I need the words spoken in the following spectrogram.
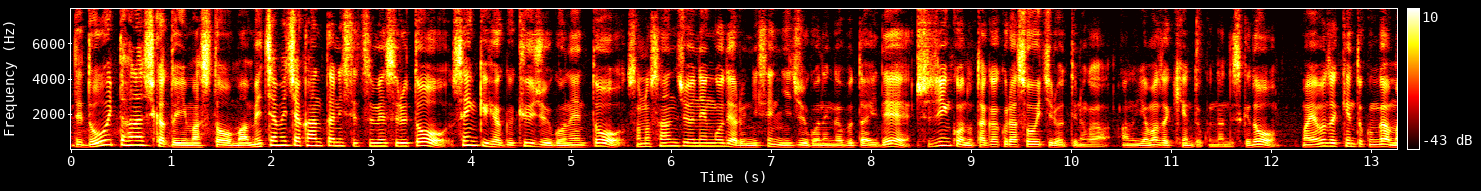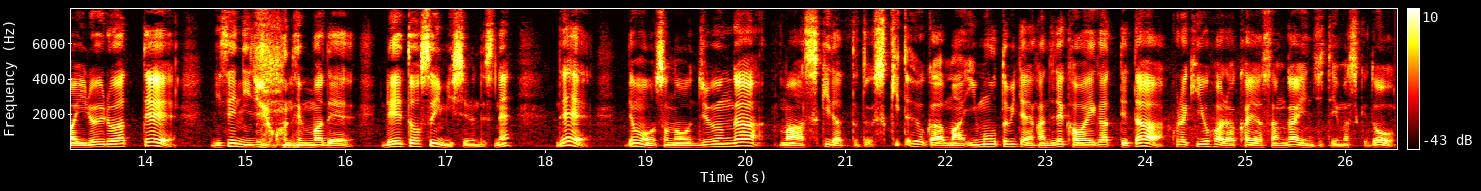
でどういった話かと言いますと、まあ、めちゃめちゃ簡単に説明すると1995年とその30年後である2025年が舞台で主人公の高倉総一郎っていうのがあの山崎賢人君なんですけど、まあ、山崎賢人君がいろいろあって2025年まで冷凍睡眠してるんですね。ででもその自分がまあ好きだったと好きというかまあ妹みたいな感じで可愛がってたこれは清原果耶さんが演じていますけど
